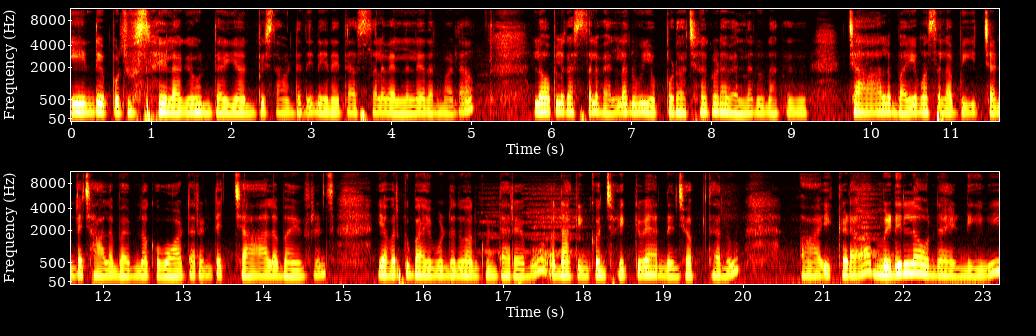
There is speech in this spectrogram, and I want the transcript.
ఏంటి ఎప్పుడు చూసినా ఇలాగే ఉంటాయి అనిపిస్తూ ఉంటుంది. నేనైతే అస్సలు వెళ్ళలేదన్నమాట. లోపలికి అస్సలు వెళ్ళను. ఎప్పుడు వచ్చినా కూడా వెళ్ళను. నాకు చాలా భయం అసలు ఆ బీచ్ అంటే చాలా భయం. నాకు వాటర్ అంటే చాలా భయం ఫ్రెండ్స్. ఎవరికి భయం ఉండదు అనుకుంటారేమో. నాకు ఇంకొంచెం ఎక్కువే అని నేను చెప్తాను. ఇక్కడ మిడిల్లో ఉన్నాయండి ఇవి.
